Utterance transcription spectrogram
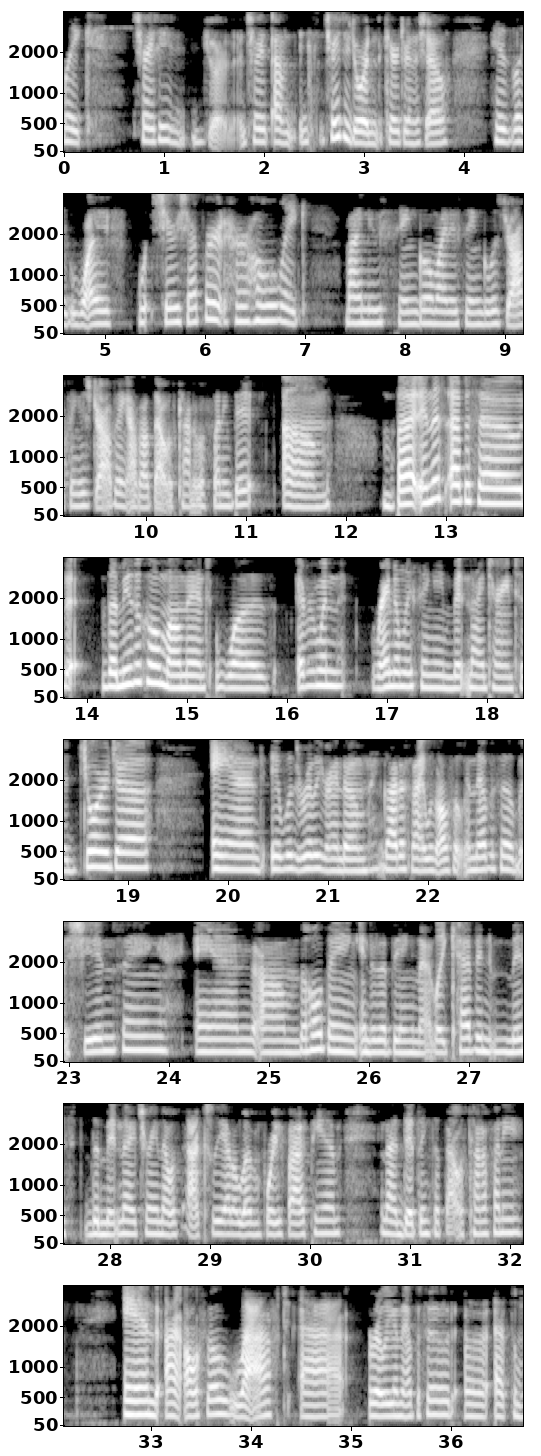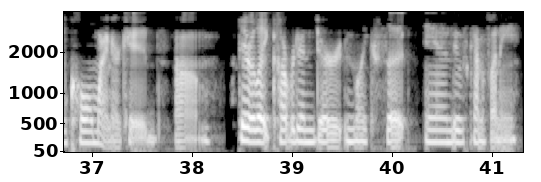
like Tracy Jordan, Tracy, um, Tracy Jordan, the character in the show, his like wife, what Sherri Shepherd, her whole like my new single, my new single is dropping, is dropping. I thought that was kind of a funny bit. Um, but in this episode, the musical moment was everyone randomly singing Midnight Train to Georgia, and it was really random. Gladys Knight was also in the episode, but she didn't sing, and um, the whole thing ended up being that like Kevin missed the Midnight Train that was actually at 11:45 p.m., and I did think that that was kind of funny. And I also laughed at earlier in the episode uh, at some coal miner kids. Um, they were like covered in dirt and like soot, and it was kind of funny.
